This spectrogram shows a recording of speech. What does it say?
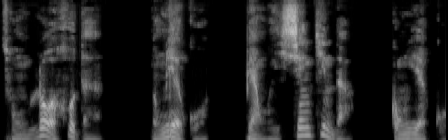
从落后的农业国变为先进的工业国。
